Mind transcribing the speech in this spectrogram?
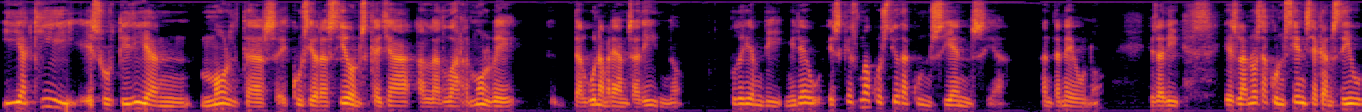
I aquí sortirien moltes consideracions que ja l'Eduard molt bé d'alguna manera ens ha dit, no? Podríem dir, mireu, és que és una qüestió de consciència, enteneu, no? És a dir, és la nostra consciència que ens diu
